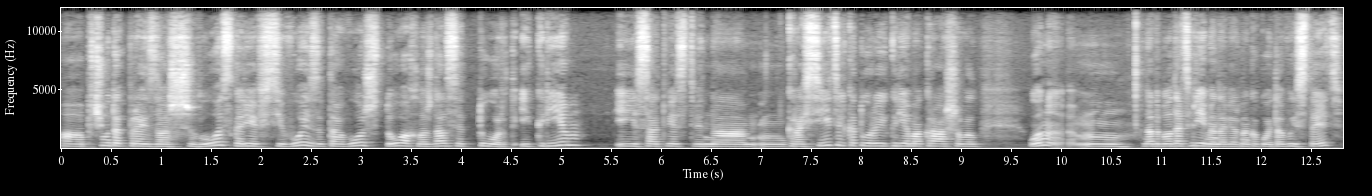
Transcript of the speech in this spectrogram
А почему так произошло? Скорее всего, из-за того, что охлаждался торт и крем, и, соответственно, краситель, который крем окрашивал. Он, надо было дать время, наверное, какое-то выстоять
